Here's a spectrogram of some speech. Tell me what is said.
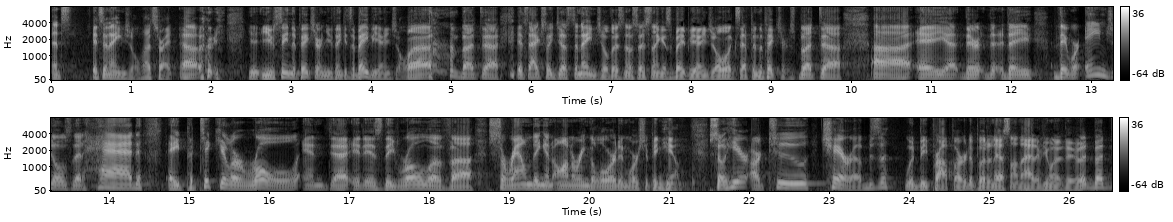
it's It's an angel, that's right. Uh, you, have seen the picture and you think it's a baby angel, uh, but uh, it's actually just an angel. There's no such thing as a baby angel except in the pictures. But uh, uh, a, uh, they, they were angels that had a particular role, and it is the role of surrounding and honoring the Lord and worshiping Him. So here are two cherubs, would be proper to put an S on that if you want to do it, but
